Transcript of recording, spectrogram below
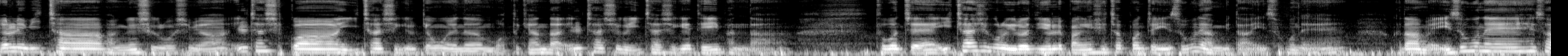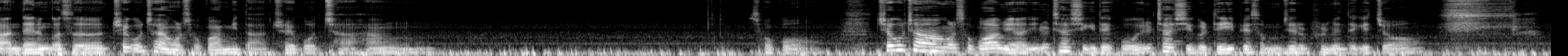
연립 2차 방정식을 보시면 1차식과 2차식일 경우에는 뭐 어떻게 한다? 1차식을 2차식에 대입한다. 두 번째, 2차식으로 이루어진 연립 방정식 첫 번째 인수분해합니다. 인수분해. 그 다음에 인수분해해서 안 되는 것은 최고차항을 소거합니다. 최고차항 소거. 최고차항을 소거하면 1차식이 되고 1차식을 대입해서 문제를 풀면 되겠죠.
